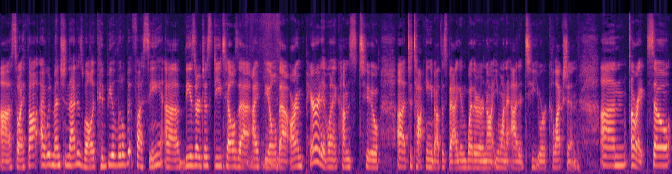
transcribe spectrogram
Uh, so I thought I would mention that as well. It could be a little bit fussy. Uh, these are just details that I feel that are imperative when it comes to, uh, to talking about this bag and whether or not you want to add it to your collection. Um, all right, so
